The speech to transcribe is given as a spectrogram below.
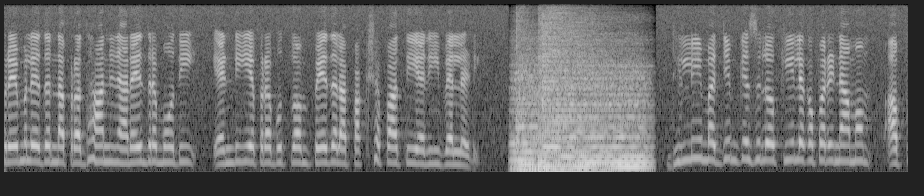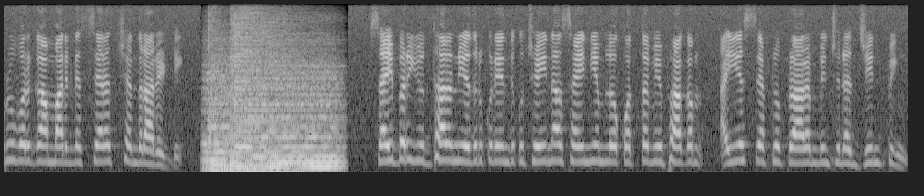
ప్రేమ లేదన్న ప్రధాని నరేంద్ర మోదీ ఎన్డీఏ ప్రభుత్వం పేదల పక్షపాతి అని వెల్లడి. ఢిల్లీ మద్యం కేసులో కీలక పరిణామం అప్రూవర్గా మారిన శరత్ చంద్రారెడ్డి. సైబర్ యుద్ధాలను ఎదుర్కొనేందుకు చైనా సైన్యంలో కొత్త విభాగం ఐఎస్ఎఫ్ను ప్రారంభించిన జిన్పింగ్.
